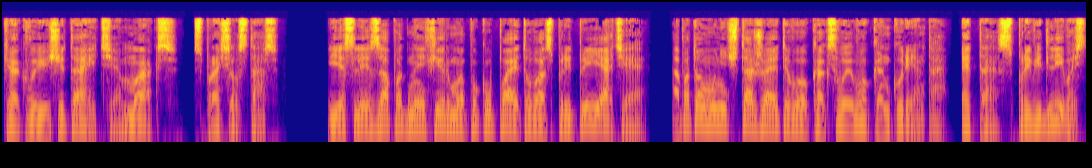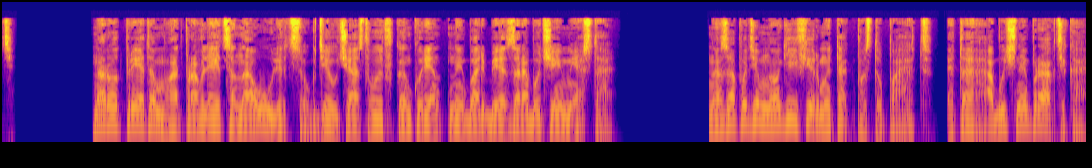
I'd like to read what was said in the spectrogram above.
«Как вы считаете, Макс?» — спросил Стас. «Если западная фирма покупает у вас предприятие, а потом уничтожает его как своего конкурента, это справедливость?» Народ при этом отправляется на улицу, где участвуют в конкурентной борьбе за рабочее место. На Западе многие фирмы так поступают. Это обычная практика.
